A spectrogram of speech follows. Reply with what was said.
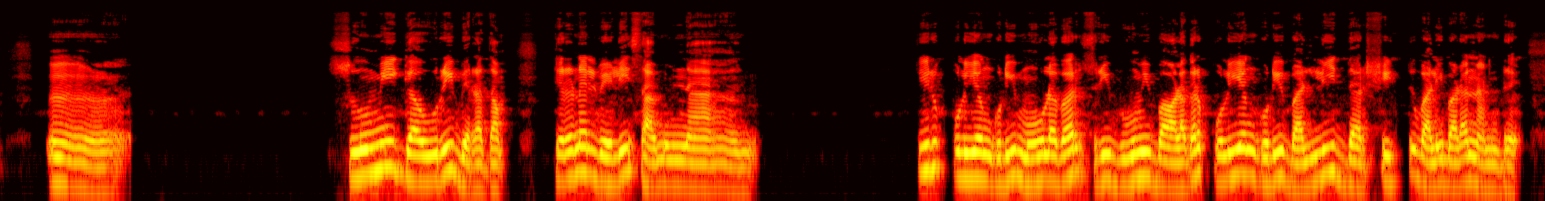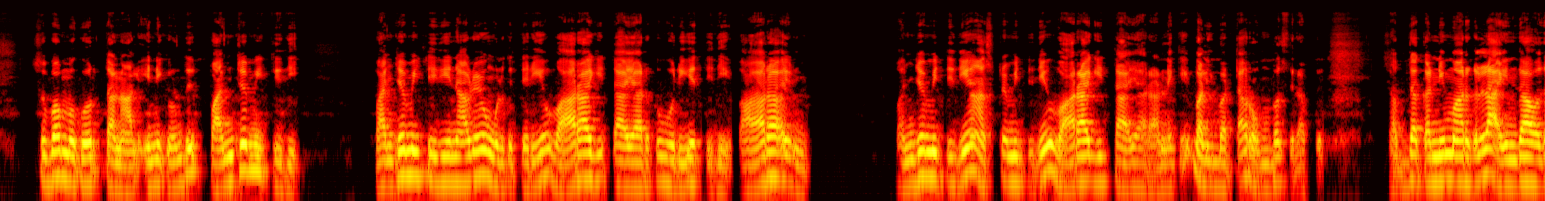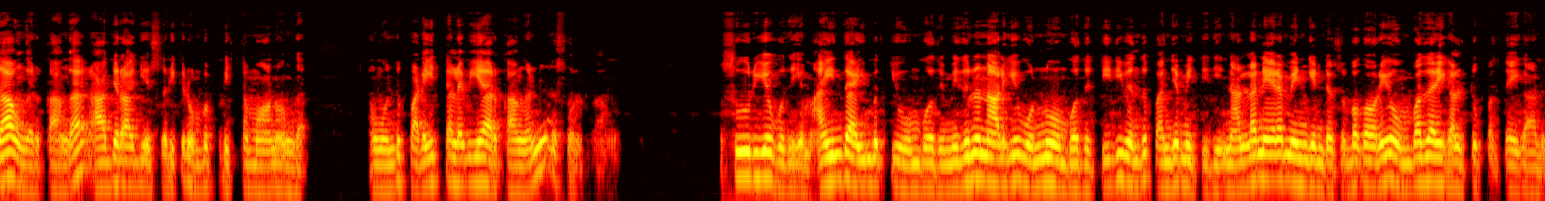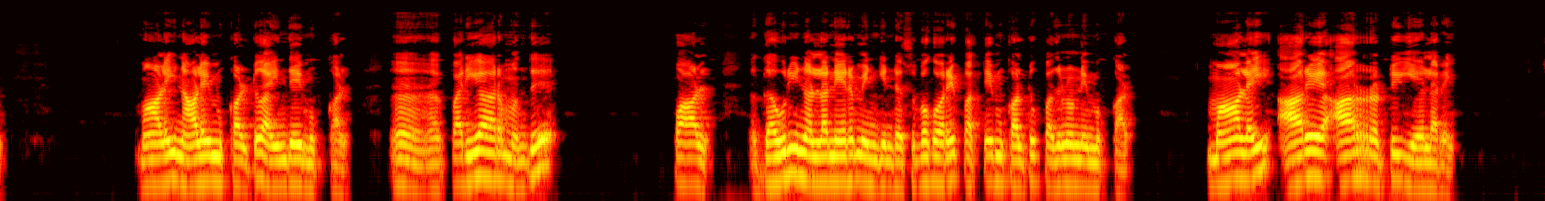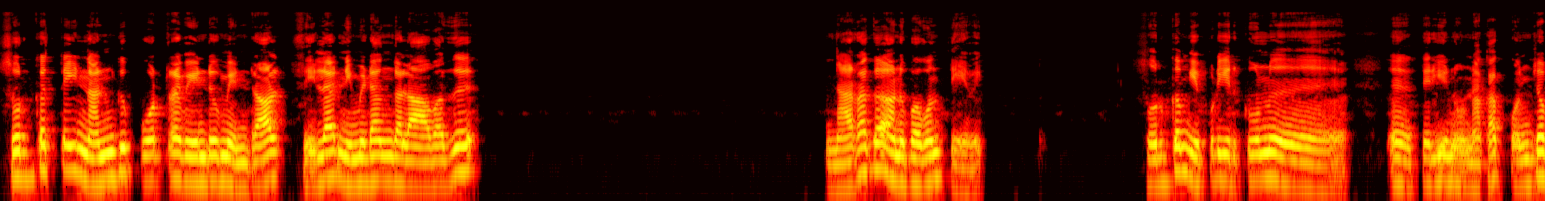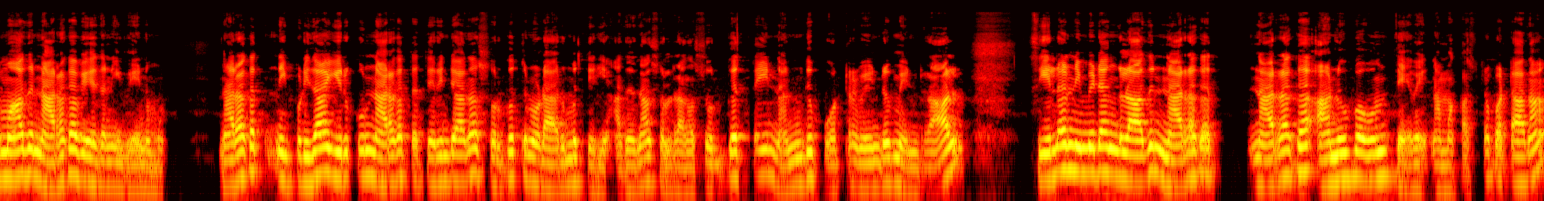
சுமி கௌரி விரதம். திருநெல்வேலி சமி திருப்புளியங்குடி மூலவர் ஸ்ரீ பூமி பாலகர் புளியங்குடி வள்ளி தர்ஷித்து வழிபட நன்று. சுபமுகூர்த்த நாள் இன்றைக்கி வந்து பஞ்சமி திதி. பஞ்சமி திதினாலே உங்களுக்கு தெரியும் வாராகி தாயாருக்கு உரிய திதி. வாரா பஞ்சமி திதியும் அஷ்டமி திதியும் வாராகி தாயார் அன்னைக்கு வழிபட்டால் ரொம்ப சிறப்பு. சப்த கன்னிமார்களில் ஐந்தாவதாக அவங்க இருக்காங்க. ராஜராஜேஸ்வரிக்கு ரொம்ப பிடித்தமானவங்க. அவங்க வந்து படைத்தலைவியாக இருக்காங்கன்னு சொல்கிறாங்க சூரிய உதயம் ஐந்து ஐம்பத்தி ஒம்பது. மிதுன நாளைக்கு ஒன்று ஒம்பது. திதி வந்து பஞ்சமி திதி. நல்ல நேரம் என்கின்ற சுபகோரை ஒன்பதரைகள் டு பத்தேகால் மாலை நாலே முக்கால் டு ஐந்தே முக்கால். பரிகாரம் வந்து பால். கௌரி நல்ல நேரம் என்கின்ற சுபகோரை பத்தே முக்கால் டு பதினொன்னே முக்கால். மாலை ஆறே ஆறரை டு ஏழரை. சொர்க்கத்தை நன்கு போற்ற வேண்டும் என்றால் சில நிமிடங்களாவது நரக அனுபவம் தேவை. சொர்க்கம் எப்படி இருக்கும்னு தெரியணுன்னாக்கா கொஞ்சமாவது நரக வேதனை வேணுமோ? நரக இப்படி தான் இருக்கும்னு நரகத்தை தெரிஞ்சால் தான் சொர்க்கத்தினோட அருமை தெரியும். அதுதான் சொல்கிறாங்க சொர்க்கத்தை நன்கு போற்ற வேண்டும் என்றால் சில நிமிடங்களாவது நரக நரக அனுபவம் தேவை. நம்ம கஷ்டப்பட்டால் தான்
